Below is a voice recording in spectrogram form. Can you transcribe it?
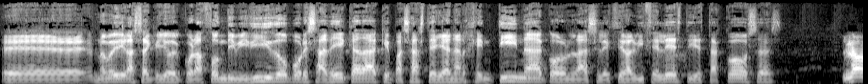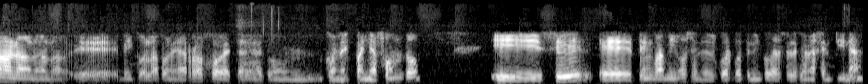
eh, no me digas aquello del corazón dividido por esa década que pasaste allá en Argentina con la selección albiceleste y estas cosas. No, no, no, no. Eh, mi corazón era rojo, estaba con, con España a fondo. Y sí, eh, tengo amigos en el cuerpo técnico de la selección argentina,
